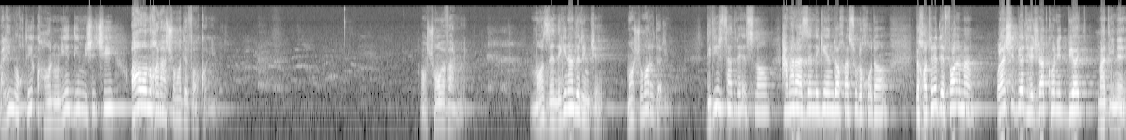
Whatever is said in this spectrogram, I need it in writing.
ولی نقطه کانونی دین میشه چی آ ما میخوایم از شما دفاع کنیم آ شما بفرمایید ما زندگی نداریم که ما شما رو داریم دیدی صدر اسلام؟ همه رو از زندگی انداخت رسول خدا. به خاطر دفاع من بلند شید بیاد هجرت کنید بیاید مدینه.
